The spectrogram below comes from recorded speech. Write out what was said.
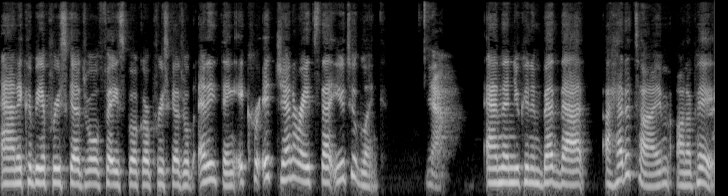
and it could be a pre-scheduled Facebook or pre-scheduled anything, it it generates that YouTube link. Yeah. And then you can embed that ahead of time on a page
